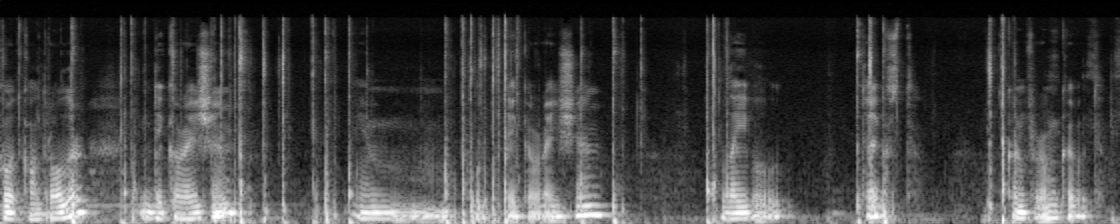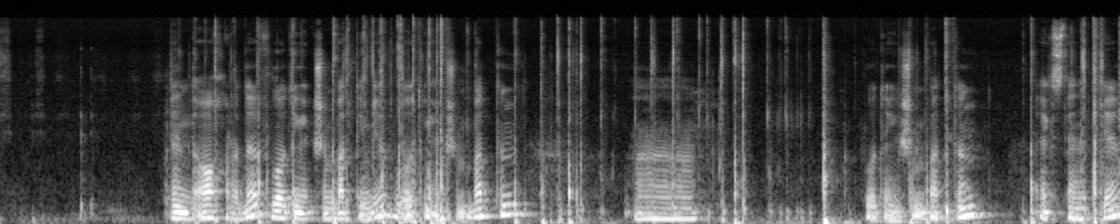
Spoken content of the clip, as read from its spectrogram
code controller decoration label text. Confirm code. Endi oxirida floating action button buttonga floating action button. Uh, floating action button. Extendedga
